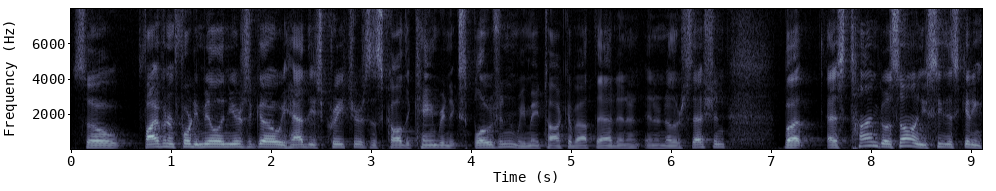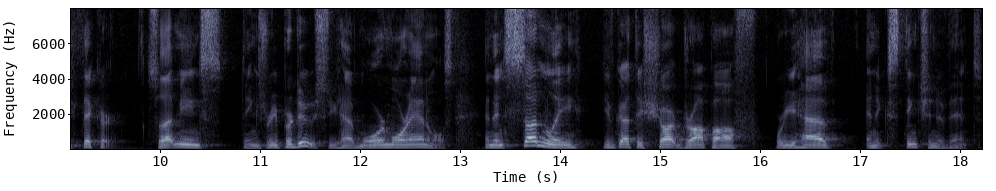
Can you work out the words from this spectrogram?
So 540 million years ago, we had these creatures. It's called the Cambrian explosion. We may talk about that in, a, in another session. But as time goes on, you see this getting thicker. So that means things reproduce. You have more and more animals. And then suddenly you've got this sharp drop off where you have an extinction event,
